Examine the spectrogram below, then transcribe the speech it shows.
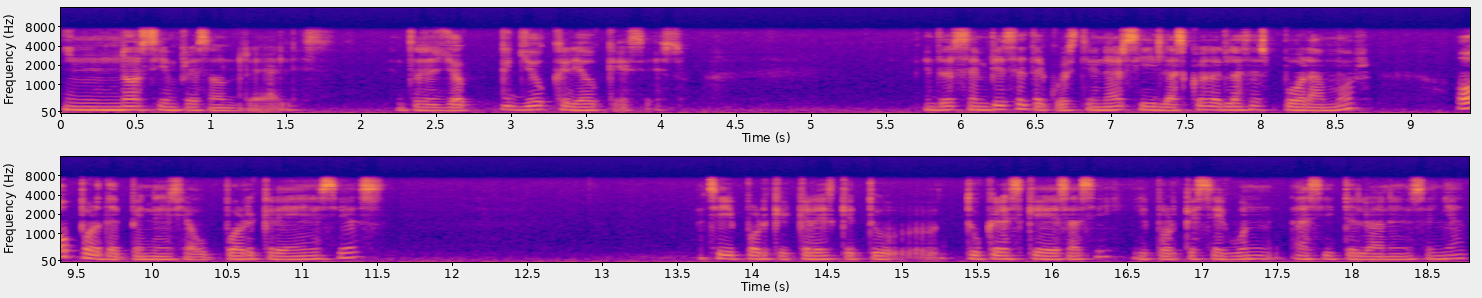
y no siempre son reales. Entonces yo, yo creo que es eso. Entonces empieza a cuestionar si las cosas las haces por amor o por dependencia o por creencias Sí, porque crees que tú, tú crees que es así y porque según así te lo han enseñado.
